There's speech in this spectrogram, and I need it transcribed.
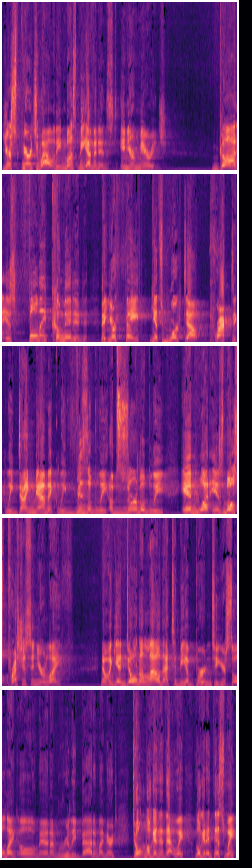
Your spirituality must be evidenced in your marriage. God is fully committed that your faith gets worked out practically, dynamically, visibly, observably in what is most precious in your life. Now, again, don't allow that to be a burden to your soul, like, oh man, I'm really bad in my marriage. Don't look at it that way. Look at it this way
